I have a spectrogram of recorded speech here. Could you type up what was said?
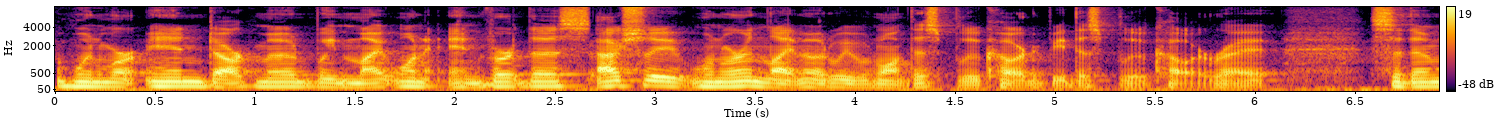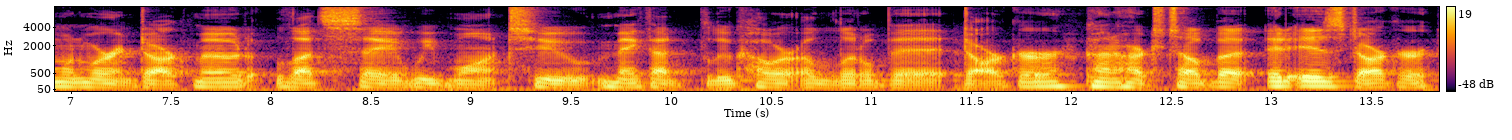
When we're in dark mode, we might want to invert this. Actually, when we're in light mode, we would want this blue color to be this blue color, right? So then when we're in dark mode, let's say we want to make that blue color a little bit darker. Kind of hard to tell, but it is darker.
